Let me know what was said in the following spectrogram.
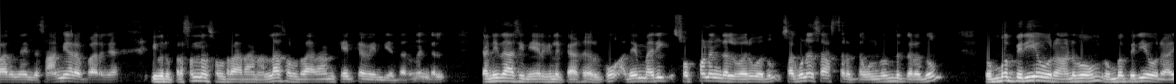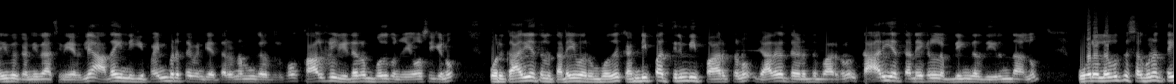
பாருங்க இந்த சாமியாரை பாருங்க. இவர் பிரசன்னம் சொல்றாரா நல்லா சொல்றாரான்னு கேட்க வேண்டிய தருணங்கள் கன்னிராசி நேர்களுக்காக இருக்கும். அதே மாதிரி சொப்பனங்கள் வருவதும் சகுன சாஸ்திரத்தை உணர்ந்துக்கிறதும் ரொம்ப பெரிய ஒரு அனுபவம் ரொம்ப பெரிய ஒரு அறிவு கன்னிராசி நேர்களே அதை இன்னைக்கு பயன்படுத்த வேண்டிய தருணம்ங்கிறது இருக்கும். கால்கள் இடரும் போது கொஞ்சம் யோசிக்கணும். ஒரு காரியத்துல தடை வரும்போது கண்டிப்பா திரும்பி பார்க்கணும். ஜாதகத்தை எடுத்து பார்க்கணும். காரிய தடைகள் அப்படிங்கிறது இருந்தாலும் ஓரளவுக்கு சகுனத்தை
